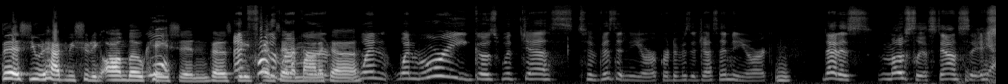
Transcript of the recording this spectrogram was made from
This you would have to be shooting on location, well, Venice Beach and, and Santa record, Monica. When when Rory goes with Jess to visit New York or to visit Jess in New York, mm. That is mostly a soundstage. Yeah.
